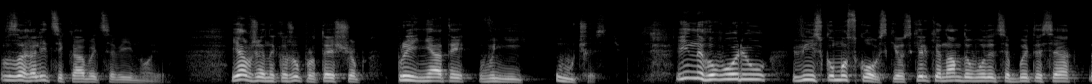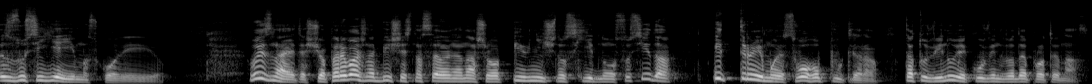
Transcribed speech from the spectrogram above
взагалі цікавиться війною. Я вже не кажу про те, щоб прийняти в ній участь. І не говорю військо московське, оскільки нам доводиться битися з усією Московією. Ви знаєте, що переважна більшість населення нашого північно-східного сусіда підтримує свого Путлера та ту війну, яку він веде проти нас.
